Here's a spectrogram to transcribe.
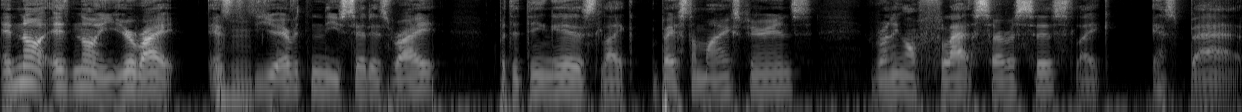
And no, it's no. You're right. It's Mhm. you, everything that you said is right. But the thing is, like, based on my experience, running on flat surfaces, like, it's bad.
